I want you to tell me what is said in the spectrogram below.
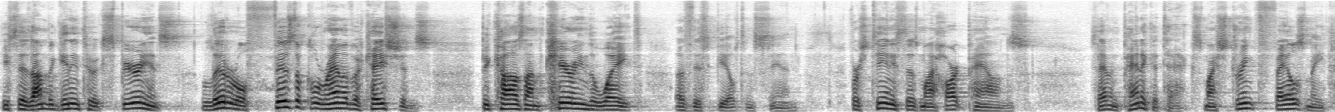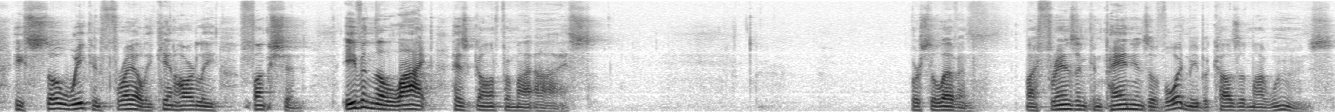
He says, I'm beginning to experience literal physical ramifications because I'm carrying the weight of this guilt and sin. Verse 10, he says, My heart pounds. He's having panic attacks. My strength fails me. He's so weak and frail, he can hardly function. Even the light has gone from my eyes. Verse 11, My friends and companions avoid me because of my wounds.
